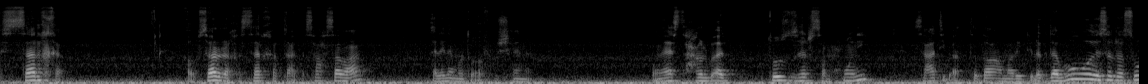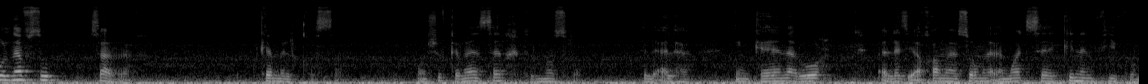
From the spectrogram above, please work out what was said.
الصرخة أو صرخ الصرخة بتاعت إصحاح سبعة قال لنا ما تقفوش هنا. وناس تحاول بقى تظهر سامحوني ساعات يبقى اتضاع مريض يقول لك ده بولس الرسول نفسه صرخ. كمل القصة. ونشوف كمان صرخة النصرة اللي قالها إن كان روح الذي أقام يسوع من الأموات ساكنا فيكم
